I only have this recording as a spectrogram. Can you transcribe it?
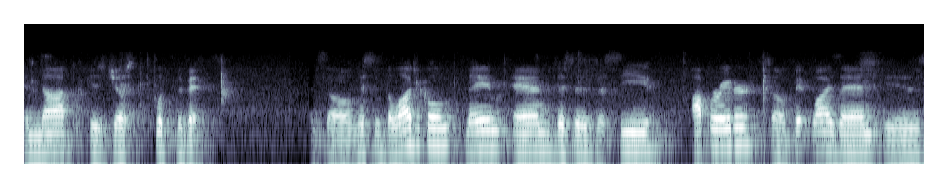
And not is just flip the bits. And so this is the logical name, and this is the C operator. So bitwise AND is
